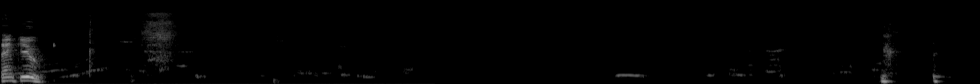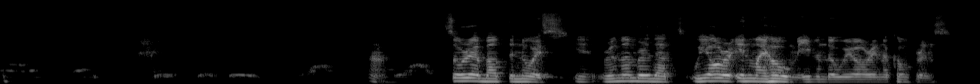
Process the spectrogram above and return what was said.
Thank you. Sorry about the noise. Remember that we are in my home, even though we are in a conference.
